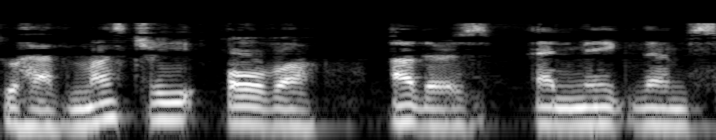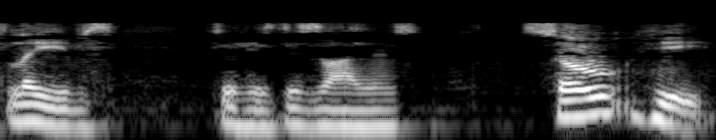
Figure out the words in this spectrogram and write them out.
to have mastery over others and make them slaves to his desires. So he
